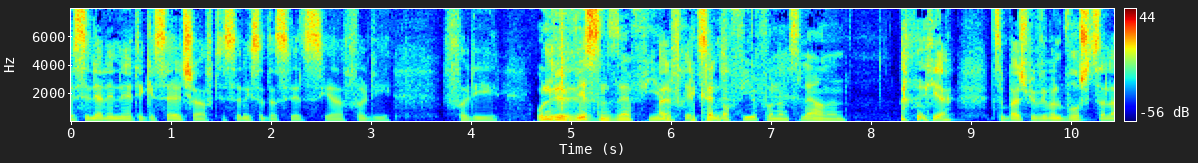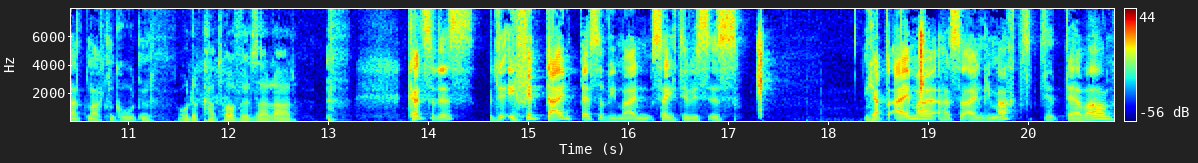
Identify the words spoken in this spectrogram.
Wir sind ja eine nette Gesellschaft. Ist ja nicht so, dass wir jetzt hier voll die, voll die. Und wir wissen sehr viel. Alfred ihr könnt sind. noch viel von uns lernen. ja, zum Beispiel, wie man Wurstsalat macht, einen guten. Oder Kartoffelsalat. Kannst du das? Ich finde dein besser wie mein, sag ich dir, wie es ist. Ich habe einmal, hast du einen gemacht, der, der war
